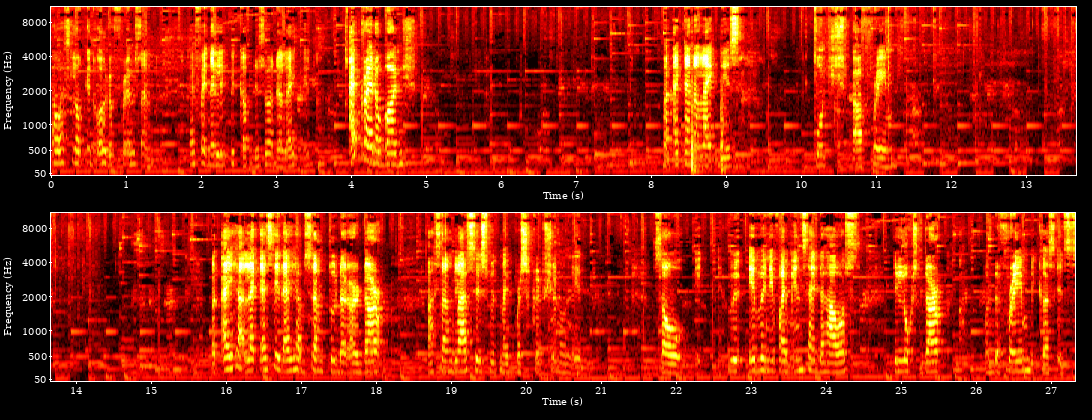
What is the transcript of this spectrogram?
I was looking all the frames and I finally pick up this one. I like it. I tried a bunch. But I kind of like this Coach uh, frame. But I have, like I said, I have some too that are dark uh, sunglasses with my prescription on it. So even if I'm inside the house, it looks dark on the frame because it's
